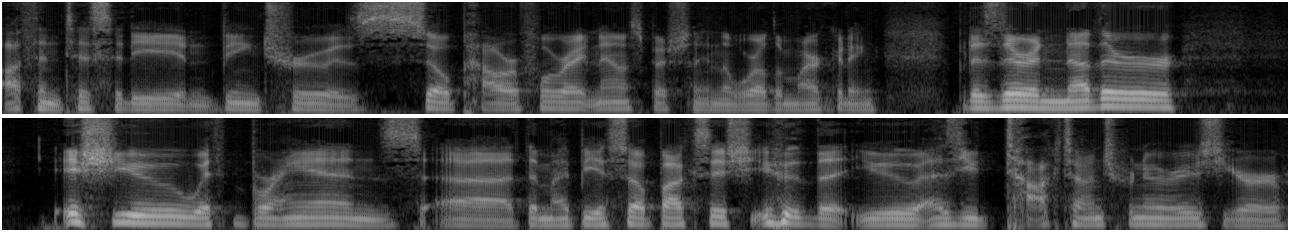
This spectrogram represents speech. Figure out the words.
authenticity and being true is so powerful right now, especially in the world of marketing. But is there another issue with brands uh, that might be a soapbox issue that you, as you talk to entrepreneurs, you're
